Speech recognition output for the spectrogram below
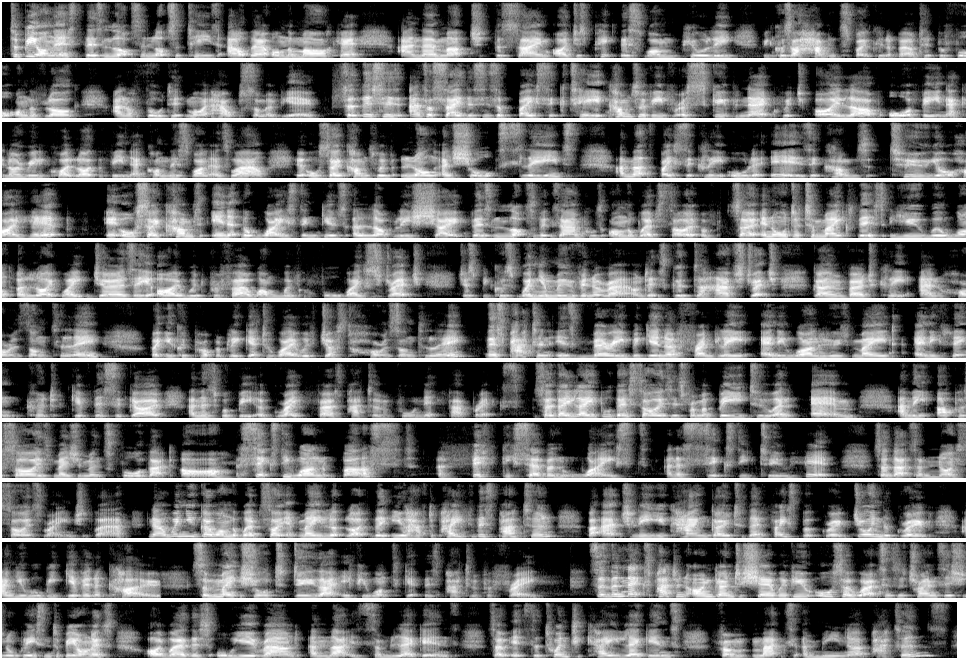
to be honest, there's lots and lots of tees out there on the market and they're much the same. I just picked this one purely because I haven't spoken about it before on the vlog and I thought it might help some of you. So this is, as I say, this is a basic tee. It comes with either a scoop neck, which I love, or a v-neck and I really quite like the v-neck on this one as well. It also comes with long and short sleeves and that's basically all it is. It comes to your high hip it also comes in at the waist and gives a lovely shape. There's lots of examples on the website. Of, so in order to make this, you will want a lightweight jersey. I would prefer one with full waist stretch just because when you're moving around, it's good to have stretch going vertically and horizontally but you could probably get away with just horizontally. This pattern is very beginner friendly. Anyone who's made anything could give this a go and this would be a great first pattern for knit fabrics. So they label their sizes from a B to an M and the upper size measurements for that are a 61 bust, a 57 waist, and a 62 hip. So that's a nice size range there. Now when you go on the website it may look like that you have to pay for this pattern but actually you can go to their Facebook group, join the group and you will be given a code. So make sure to do that if you want to get this pattern for free. So the next pattern I'm going to share with you also works as a transitional piece and to be honest I wear this all year round and that is some leggings. So it's the 20k leggings from Max and Mina Patterns.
